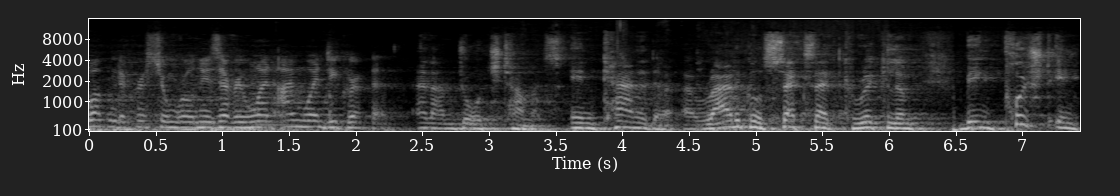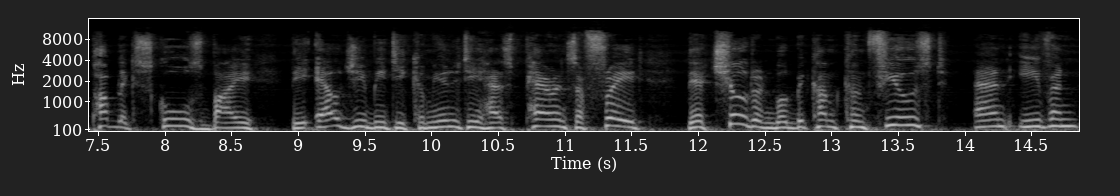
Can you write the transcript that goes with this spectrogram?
Welcome to Christian World News, everyone. I'm Wendy Griffith. And I'm George Thomas. In Canada, a radical sex ed curriculum being pushed in public schools by the LGBT community has parents afraid their children will become confused and even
